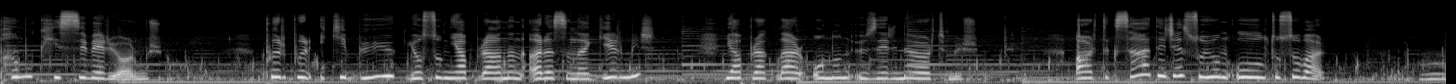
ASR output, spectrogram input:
pamuk hissi veriyormuş. Pırpır iki büyük yosun yaprağının arasına girmiş, yapraklar onun üzerine örtmüş. Artık sadece suyun uğultusu var. Huu,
